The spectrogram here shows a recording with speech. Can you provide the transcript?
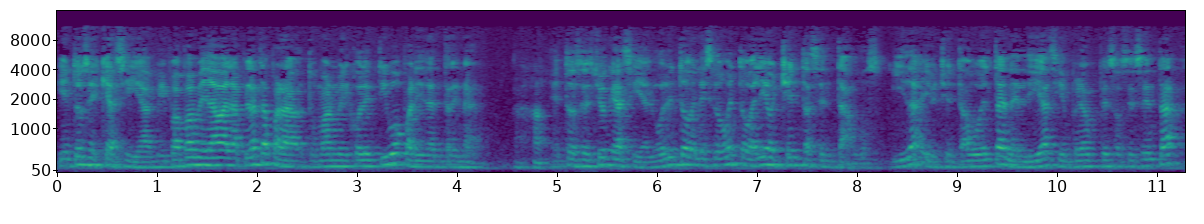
Y entonces, ¿qué hacía? Mi papá me daba la plata para tomarme el colectivo para ir a entrenar. ajá. Entonces, ¿yo qué hacía? El boleto en ese momento valía 80 centavos. Ida y 80 vuelta en el día, siempre era un peso 60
